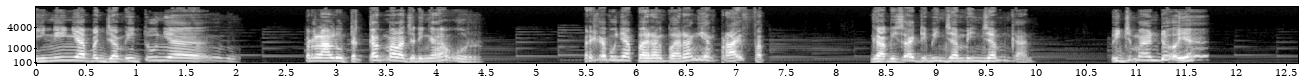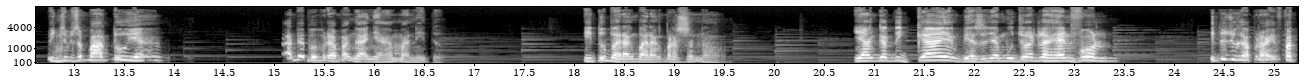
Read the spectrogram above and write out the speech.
ininya, pinjam itunya. Terlalu dekat malah jadi ngawur. Mereka punya barang-barang yang private. Nggak bisa dipinjam-pinjamkan. Pinjam mando ya. Pinjam sepatu ya. Ada beberapa nggak nyaman itu. Itu barang-barang personal. Yang ketiga yang biasanya muncul adalah handphone. Itu juga private.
